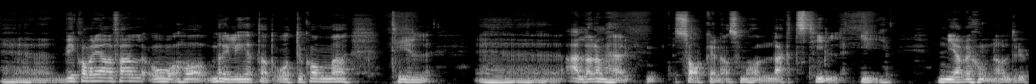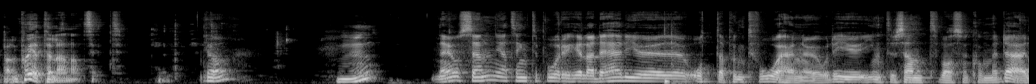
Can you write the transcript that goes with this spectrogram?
Eh, vi kommer i alla fall att ha möjlighet att återkomma till eh, alla de här sakerna som har lagts till i nya versioner av Drupal på ett eller annat sätt. Ja. Mm. Nej, och sen jag tänkte på det hela. Det här är ju 8.2 här nu och det är ju intressant vad som kommer där.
